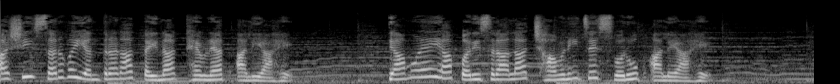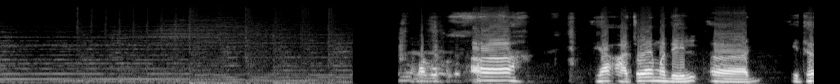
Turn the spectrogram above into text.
अशी सर्व यंत्रणा तैनात ठेवण्यात आली आहे. त्यामुळे या परिसराला छावणीचे स्वरूप आले आहे. ह्या आचोळ्यामधील इथं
